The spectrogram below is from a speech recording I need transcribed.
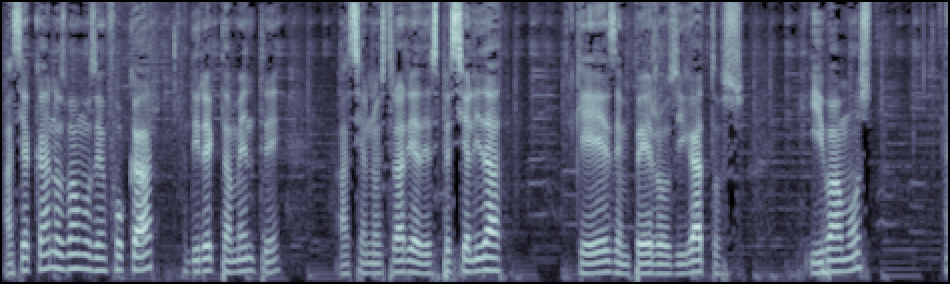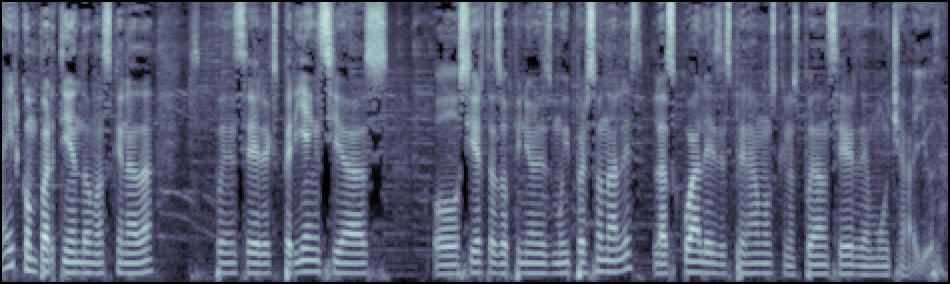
Hacia acá nos vamos a enfocar directamente hacia nuestra área de especialidad, que es en perros y gatos. Y vamos a ir compartiendo más que nada, pueden ser experiencias o ciertas opiniones muy personales, las cuales esperamos que nos puedan ser de mucha ayuda.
